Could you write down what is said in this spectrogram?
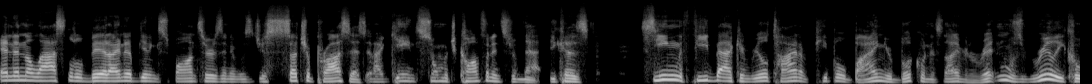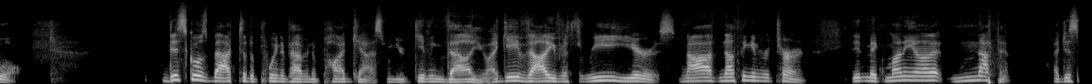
And then the last little bit, I ended up getting sponsors and it was just such a process. And I gained so much confidence from that because seeing the feedback in real time of people buying your book when it's not even written was really cool this goes back to the point of having a podcast when you're giving value. I gave value for three years, not nothing in return. Didn't make money on it, nothing. I just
